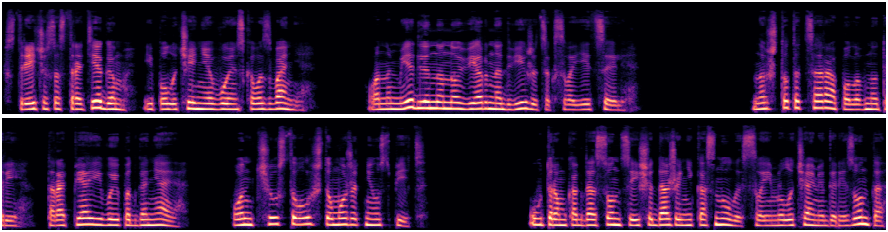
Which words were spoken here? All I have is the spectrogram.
Встреча со стратегом и получение воинского звания. Он медленно, но верно движется к своей цели. Но что-то царапало внутри, торопя его и подгоняя. Он чувствовал, что может не успеть. Утром, когда солнце еще даже не коснулось своими лучами горизонта,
